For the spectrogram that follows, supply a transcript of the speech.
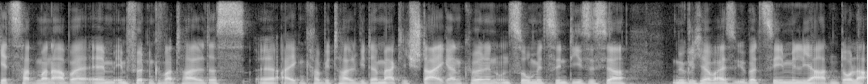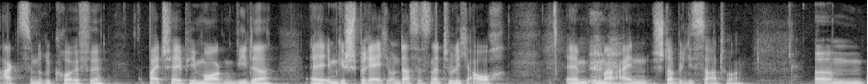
Jetzt hat man aber ähm, im vierten Quartal das äh, Eigenkapital wieder merklich steigern können und somit sind dieses Jahr möglicherweise über 10 Milliarden Dollar Aktienrückkäufe bei JP Morgan wieder äh, im Gespräch und das ist natürlich auch ähm, immer ein Stabilisator. Ähm,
